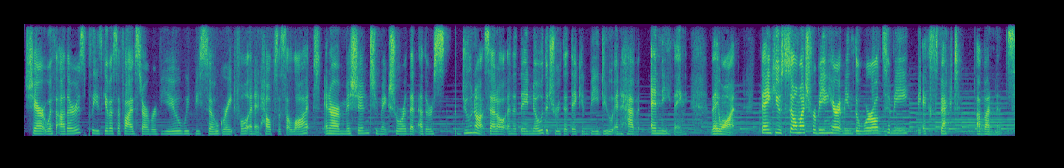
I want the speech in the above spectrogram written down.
share it with others. Please give us a five star review. We'd be so grateful, and it helps us a lot in our mission to make sure that others do not settle and that they know the truth that they can be, do, and have anything they want. Thank you so much for being here. It means the world to me. Expect abundance.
